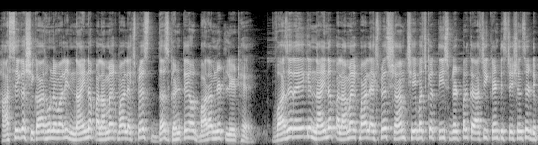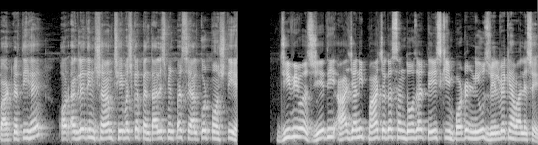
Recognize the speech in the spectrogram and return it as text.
हादसे का शिकार होने वाली nine up Allama Iqbal express दस घंटे और बारह मिनट लेट है। वाज रहे कि nine up Allama Iqbal express शाम छः बजकर तीस मिनट पर कराची कैंट स्टेशन से डिपार्ट करती है और अगले दिन शाम छः बजकर पैंतालीस मिनट पर सियालकोट पहुँचती है। जी वीवर्स ये थी आज यानी पाँच अगस्त सन 2023 की इम्पोर्टेंट न्यूज़ रेलवे के हवाले से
